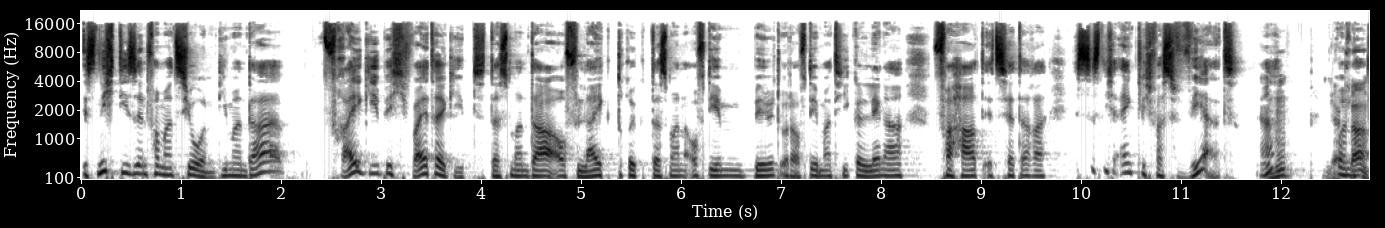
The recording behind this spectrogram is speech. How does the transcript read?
ist nicht diese Information, die man da freigebig weitergibt, dass man da auf Like drückt, dass man auf dem Bild oder auf dem Artikel länger verharrt etc., ist es nicht eigentlich was wert? Ja, Mhm. Ja, Und klar.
